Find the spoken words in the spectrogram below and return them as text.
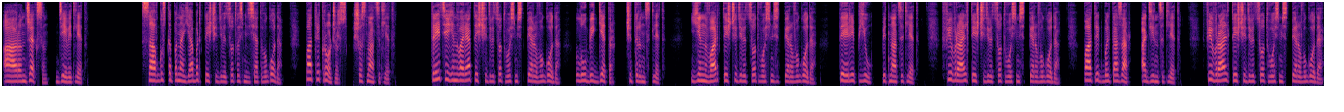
Аарон Джексон, 9 лет. С августа по ноябрь 1980 года Патрик Роджерс, 16 лет. 3 января 1981 года Луби Геттер, 14 лет. Январь 1981 года. Терри Пью, 15 лет. Февраль 1981 года. Патрик Бальтазар, 11 лет. Февраль 1981 года.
